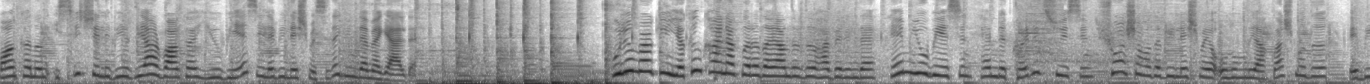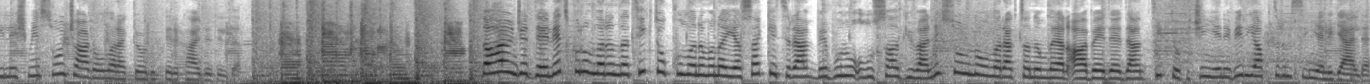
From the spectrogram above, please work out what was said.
bankanın İsviçreli bir diğer banka UBS ile birleşmesi de gündeme geldi. Bloomberg'in yakın kaynaklara dayandırdığı haberinde hem UBS'in hem de Credit Suisse'in şu aşamada birleşmeye olumlu yaklaşmadığı ve birleşmeyi son çare olarak gördükleri kaydedildi. Daha önce devlet kurumlarında TikTok kullanımına yasak getiren ve bunu ulusal güvenlik sorunu olarak tanımlayan ABD'den TikTok için yeni bir yaptırım sinyali geldi.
